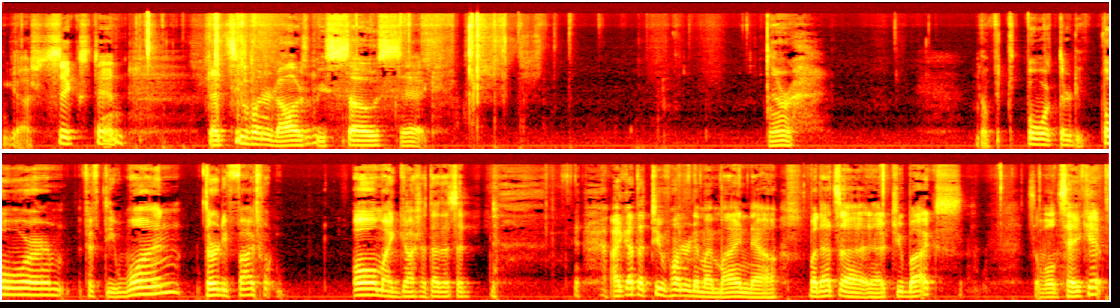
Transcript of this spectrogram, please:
my gosh, 6, 10. That $200 would be so sick. All right. No, 54, 34, 51, 35, 20. Oh my gosh, I thought that's a. I got the 200 in my mind now, but that's a, a two bucks. So we'll take it.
